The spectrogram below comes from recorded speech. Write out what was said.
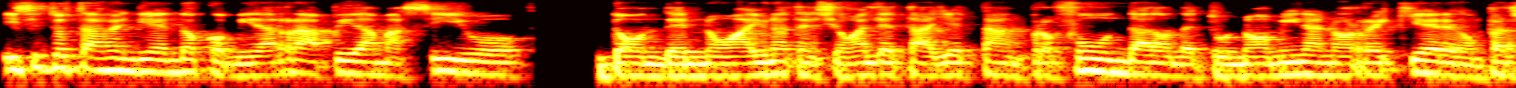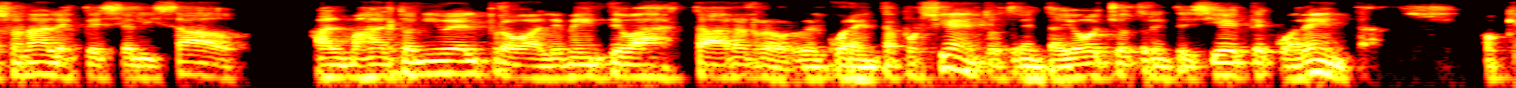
Y si tú estás vendiendo comida rápida, masivo, donde no hay una atención al detalle tan profunda, donde tu nómina no requiere de un personal especializado al más alto nivel probablemente vas a estar alrededor del 40%, 38, 37, 40. ¿Ok?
